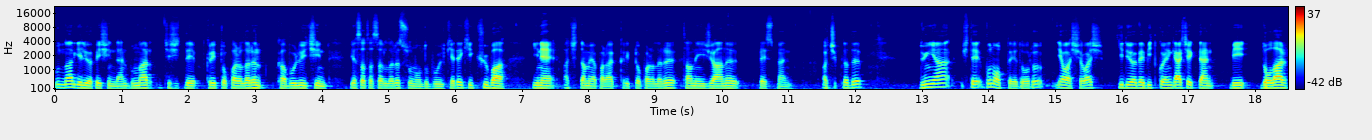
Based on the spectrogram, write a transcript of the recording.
bunlar geliyor peşinden. Bunlar çeşitli kripto paraların kabulü için yasa tasarıları sunuldu bu ülkede ki Küba yine açıklama yaparak kripto paraları tanıyacağını resmen açıkladı. Dünya işte bu noktaya doğru yavaş yavaş gidiyor ve Bitcoin gerçekten bir dolar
